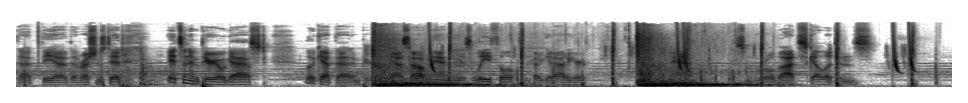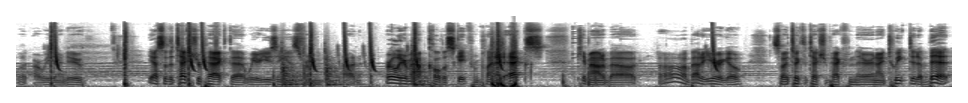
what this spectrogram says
that the uh, the Russians did. It's an Imperial Ghast. Look at that Imperial Ghast. Oh man, he is lethal. Better get out of here. Man, some robot skeletons. What are we gonna do? Yeah, so the texture pack that we are using is from an earlier map called Escape from Planet X. Came out about oh, about a year ago. So I took the texture pack from there and I tweaked it a bit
